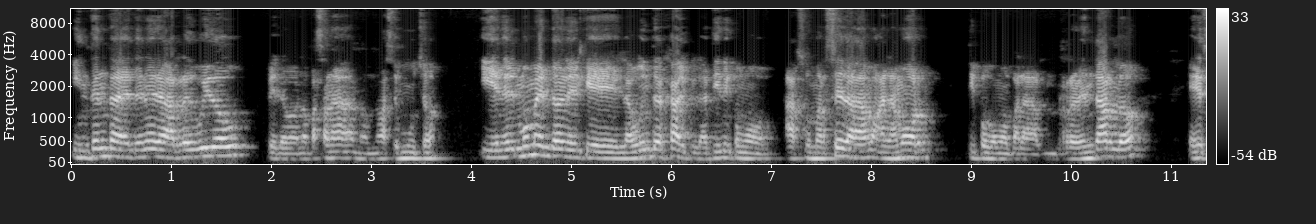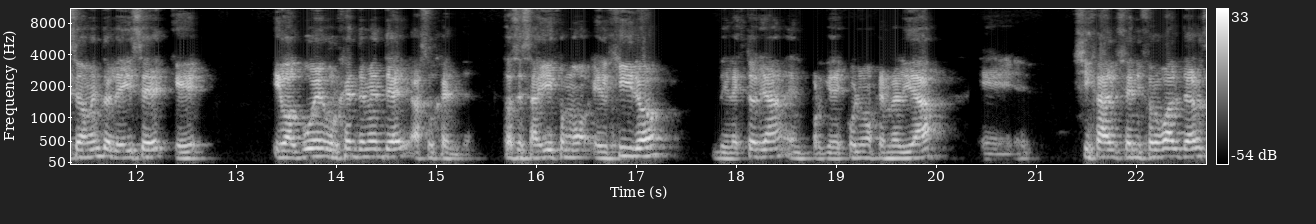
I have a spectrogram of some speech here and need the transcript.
intenta detener a Red Widow, pero no pasa nada, no, hace mucho. Y en el momento en el que la Winter Hulk la tiene como a su merced a- al amor, tipo como para reventarlo, en ese momento le dice que evacúe urgentemente a su gente. Entonces ahí es como el giro de la historia, porque descubrimos que en realidad eh, She-Hulk, Jennifer Walters,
